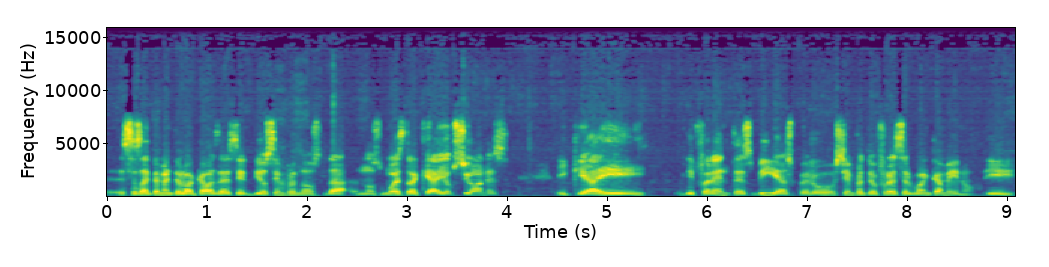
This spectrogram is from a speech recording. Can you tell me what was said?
es exactamente lo que acabas de decir. Dios siempre nos, da, nos muestra que hay opciones y que hay diferentes vías, pero siempre te ofrece el buen camino. Y,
